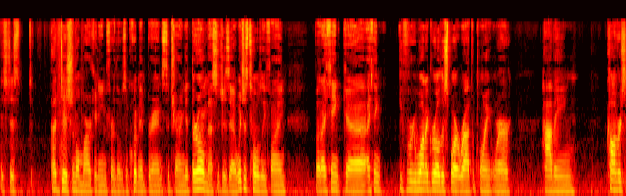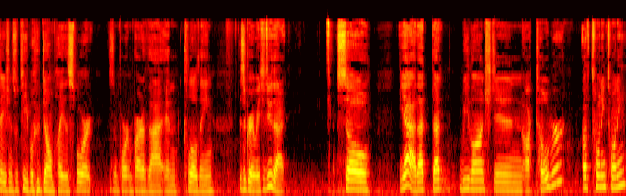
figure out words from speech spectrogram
It's just additional marketing for those equipment brands to try and get their own messages out, which is totally fine. But I think uh, I think if we want to grow the sport, we're at the point where having conversations with people who don't play the sport is an important part of that, and clothing is a great way to do that. So, yeah, that that we launched in October of 2020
